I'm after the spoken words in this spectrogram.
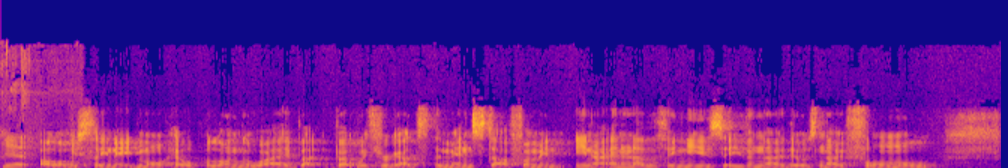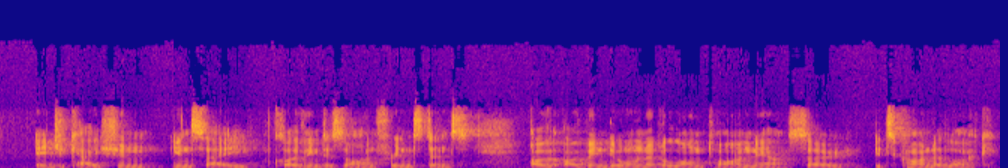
yeah. I'll obviously need more help along the way. But but with regards to the men's stuff, I mean, you know, and another thing is, even though there was no formal education in say clothing design, for instance, I've, I've been doing it a long time now, so it's kind of like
